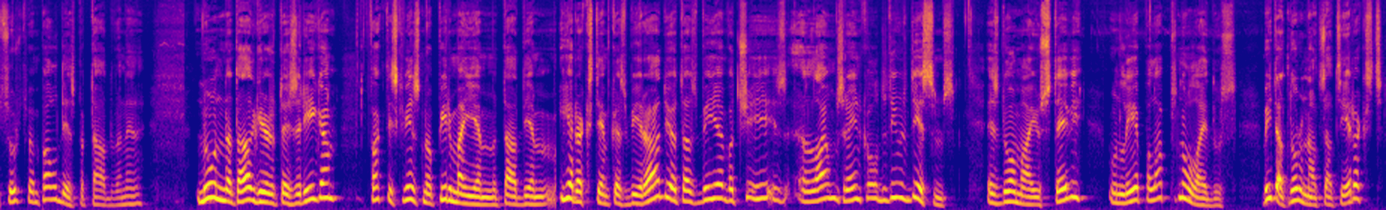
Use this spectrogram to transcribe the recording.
Surčam, paldies par tādu. Nu, un tā atgriežoties Rīgā, faktiski viens no pirmajiem tādiem ierakstiem, kas bija rādio, tas bija šīs Laimas Reinholdas divas dziesmas. Es domāju uz tevi un liepa lapas nolaidus. Bija tāds norunāts tāds ieraksts.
